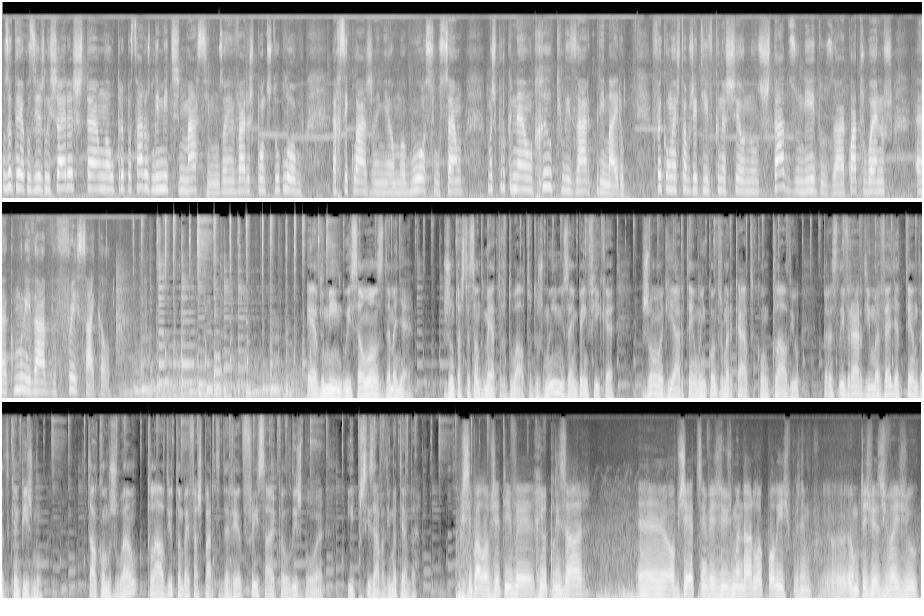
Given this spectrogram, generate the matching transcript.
Os aterros e as lixeiras estão a ultrapassar os limites máximos em vários pontos do globo. A reciclagem é uma boa solução, mas por que não reutilizar primeiro? Foi com este objetivo que nasceu nos Estados Unidos há quatro anos a comunidade Free Cycle. É domingo e são 11 da manhã. Junto à estação de metro do Alto dos Moinhos, em Benfica, João Aguiar tem um encontro marcado com Cláudio para se livrar de uma velha tenda de campismo. Tal como João, Cláudio também faz parte da rede Free Cycle Lisboa e precisava de uma tenda. O principal objetivo é reutilizar uh, objetos em vez de os mandar logo para o lixo. Por exemplo, eu, eu muitas vezes vejo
